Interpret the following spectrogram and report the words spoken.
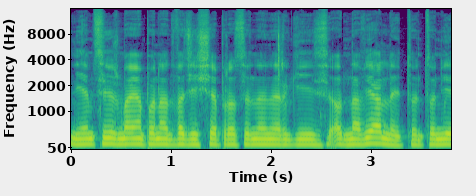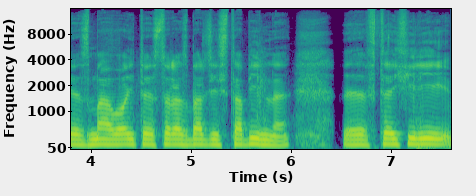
Niemcy już mają ponad 20% energii odnawialnej. To, to nie jest mało i to jest coraz bardziej stabilne. E, W tej chwili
